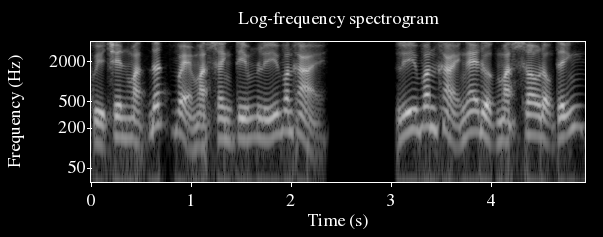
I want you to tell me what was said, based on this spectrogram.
quỳ trên mặt đất vẻ mặt xanh tím Lý Văn Khải. Lý Văn Khải nghe được mặt sau động tĩnh,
